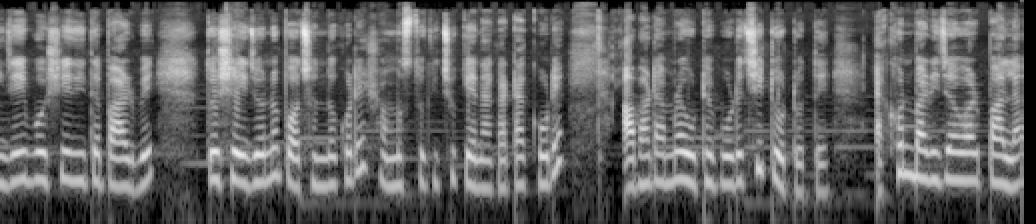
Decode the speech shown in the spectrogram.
নিজেই বসিয়ে দিতে পারবে। তো সেই জন্য পছন্দ করে সমস্ত কিছু কেনাকাটা করে আবার আমরা উঠে পড়েছি টোটোতে। এখন বাড়ি যাওয়ার পালা।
